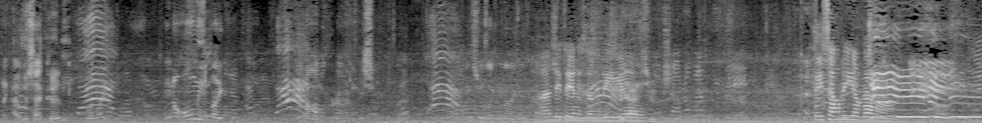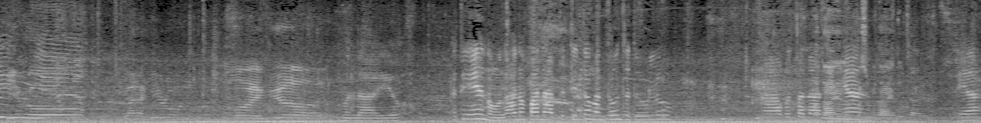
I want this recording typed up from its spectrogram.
Like, I wish I could, but like, you know, only like, you know, really sure. This was like nine. Ah, dito yung isang Rio. Ito isang Rio ka mo. At eh, ano, pa napit din naman doon sa dulo. Naabot pa natin yan. Kaya,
